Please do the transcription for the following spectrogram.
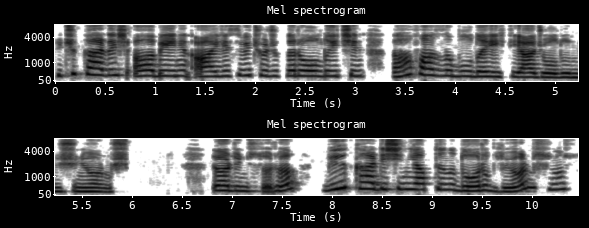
Küçük kardeş ağabeyinin ailesi ve çocukları olduğu için daha fazla buğdaya ihtiyacı olduğunu düşünüyormuş. Dördüncü soru, büyük kardeşin yaptığını doğru buluyor musunuz?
